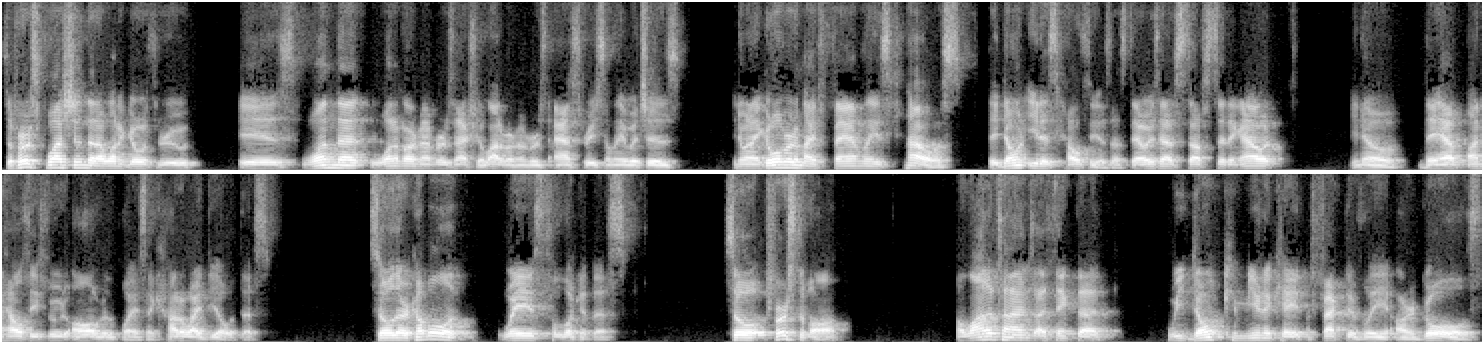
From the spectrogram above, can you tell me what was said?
So, first question that I want to go through is one that one of our members, actually a lot of our members, asked recently, which is, you know, when I go over to my family's house, they don't eat as healthy as us. They always have stuff sitting out. You know, they have unhealthy food all over the place. Like, how do I deal with this? So there are a couple of ways to look at this. So first of all, a lot of times I think that we don't communicate effectively our goals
